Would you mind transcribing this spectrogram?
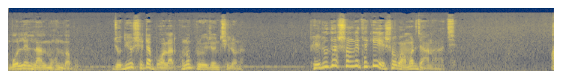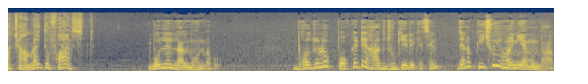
বললেন লালমোহনবাবু যদিও সেটা বলার কোনো প্রয়োজন ছিল না। ফেলুদার সঙ্গে থেকে এসব আমার জানা আছে। আচ্ছা আমরাই তো ফার্স্ট বললেন লালমোহনবাবু ভদ্রলোক পকেটে হাত ঢুকিয়ে রেখেছেন যেন কিছুই হয়নি এমন ভাব।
